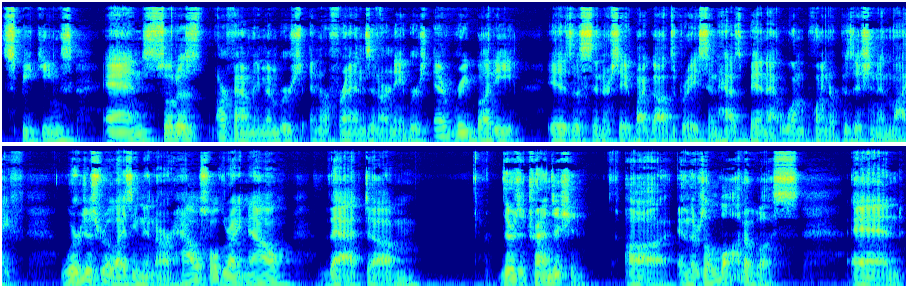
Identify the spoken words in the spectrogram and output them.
speakings, and so does our family members and our friends and our neighbors. Everybody is a sinner saved by God's grace and has been at one point or position in life. We're just realizing in our household right now that um, there's a transition, uh, and there's a lot of us, and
